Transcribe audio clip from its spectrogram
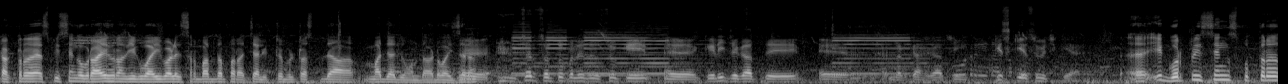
ਡਾਕਟਰ ਐਸਪੀ ਸਿੰਘ ਉਬਰਾਏ ਹੋਰਾਂ ਦੀ ਅਗਵਾਈ ਵਾਲੇ ਸਰਬੱਤ ਦਾ ਭਲਾ ਚੈਰੀਟੇਬਲ ਟਰਸਟ ਦਾ ਮਾਝਾ ਜ਼ੋਨ ਦਾ ਐਡਵਾਈਜ਼ਰ ਅਹ, ਸਰ ਸਭ ਤੋਂ ਪਹਿਲੇ ਦੱਸੋ ਕਿ ਕਿਹੜੀ ਜਗ੍ਹਾ ਤੇ ਲੜਕਾ ਹੈਗਾ ਸੀ? ਕਿਸ ਕੇਸ ਵਿੱਚ ਗਿਆ ਹੈ? ਇਹ ਗੁਰਪ੍ਰੀਤ ਸਿੰਘ ਸੁਪੁੱਤਰ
